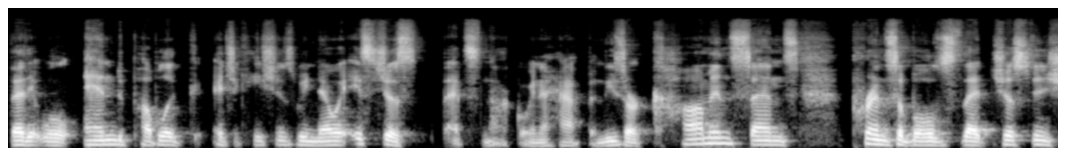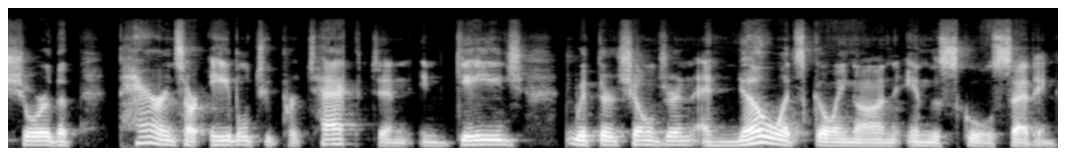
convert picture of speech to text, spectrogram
that it will end public education as we know it, it's just that's not going to happen. These are common sense principles that just ensure that parents are able to protect and engage with their children and know what's going on in the school setting.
